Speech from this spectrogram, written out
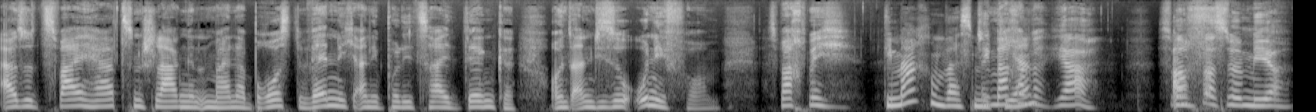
Also zwei Herzen schlagen in meiner Brust, wenn ich an die Polizei denke und an diese Uniform. Das macht mich. Die machen was mit die machen, dir? Ja. Das macht auf, was mit mir.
